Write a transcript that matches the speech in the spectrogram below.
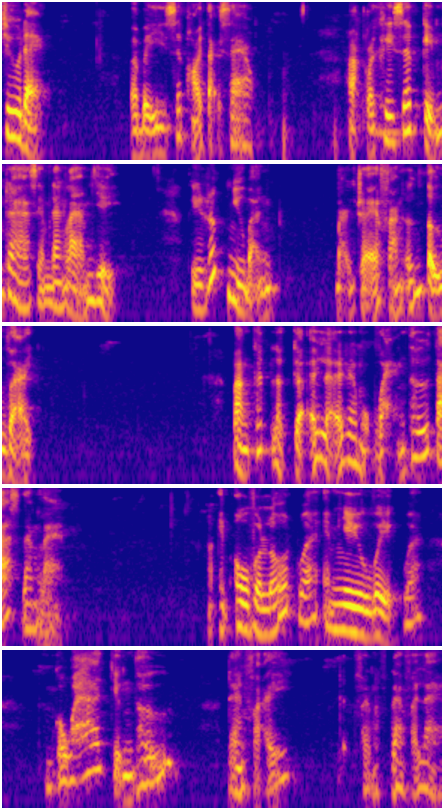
chưa đạt và bị sếp hỏi tại sao, hoặc là khi sếp kiểm tra xem đang làm gì, thì rất nhiều bạn bạn trẻ phản ứng tự vậy bằng cách là kể lể ra một vạn thứ task đang làm. Ờ, em overload quá, em nhiều việc quá, em có quá chừng thứ đang phải phải đang phải làm.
